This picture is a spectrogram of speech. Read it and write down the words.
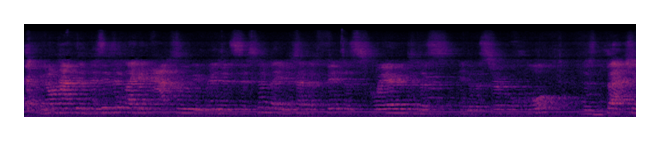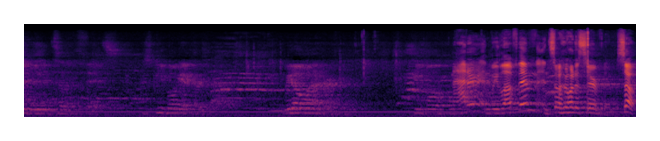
We don't have to, this isn't like an absolutely rigid system that you just have to fit a square into, this, into the circle hole just batch it in until it fits Because people get hurt. We don't want to hurt people. matter and we love them, and so we want to serve them. So,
